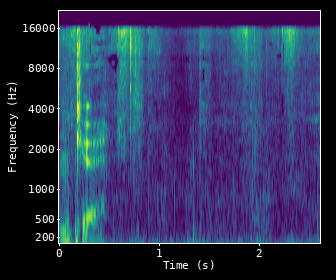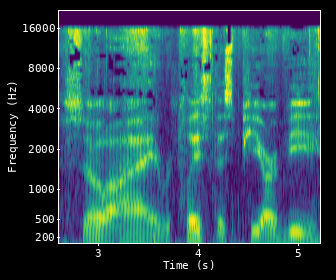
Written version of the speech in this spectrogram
Okay. So I replaced this PRV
